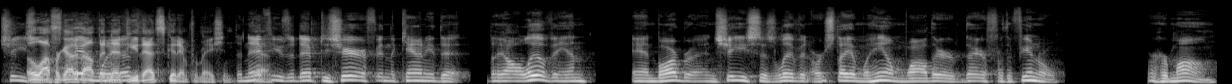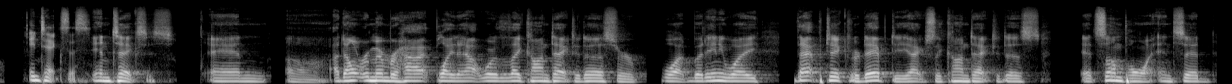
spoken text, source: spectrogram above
she. Oh, I forgot about the with. nephew. That's good information. The Yeah. nephew's a deputy sheriff in the county that they all live in, and Barbara and she is living or staying with him while they're there for the funeral for her mom in Texas. in Texas. And uh, I don't remember how it played out, whether they contacted us or what. But anyway, that particular deputy actually contacted us at some point and said,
